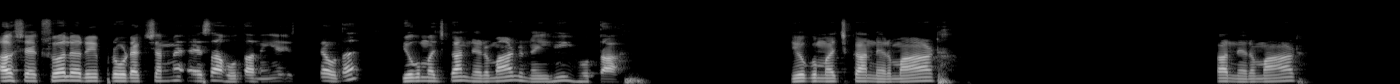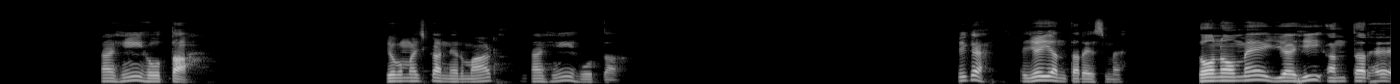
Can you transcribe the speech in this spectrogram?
असेक्सुअल रिप्रोडक्शन में ऐसा होता नहीं है। इसमें क्या होता है? युगमज का निर्माण नहीं होता। युगमज का निर्माण का निर्माण नहीं होता। युगमज का निर्माण नहीं होता। ठीक है? यही अंतर है इसमें। दोनों में यही अंतर है।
